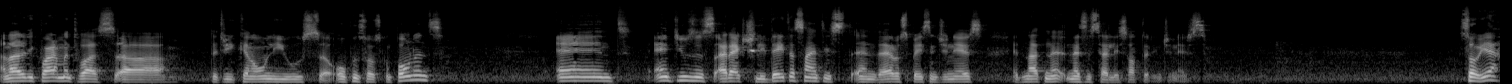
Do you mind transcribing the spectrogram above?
Another requirement was uh, that we can only use uh, open source components. And end users are actually data scientists and aerospace engineers and not ne necessarily software engineers. So yeah,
